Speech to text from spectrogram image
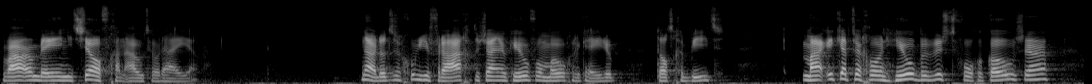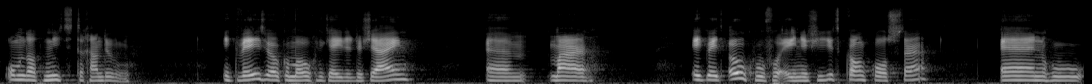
waarom ben je niet zelf gaan autorijden? Nou, dat is een goede vraag. Er zijn ook heel veel mogelijkheden op dat gebied. Maar ik heb er gewoon heel bewust voor gekozen om dat niet te gaan doen. Ik weet welke mogelijkheden er zijn, um, maar ik weet ook hoeveel energie het kan kosten en hoe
